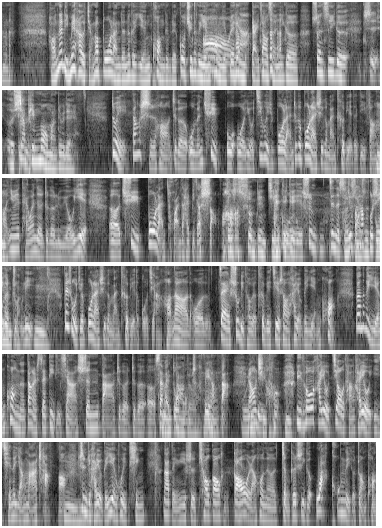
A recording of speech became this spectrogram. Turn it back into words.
好，那里面还有讲到波兰的那个盐矿，对不对？过去那个盐矿也被他们改造成一个，算是一个是呃 shopping mall 嘛，对不对？对，当时哈，这个我们去，我我有机会去波兰，这个波兰是一个蛮特别的地方哈，因为台湾的这个旅游业，呃，去波兰团的还比较少，都是顺便经过，对对对，顺真的是，就是它不是一个主力，嗯，但是我觉得波兰是一个蛮特别的国家，好，那我在书里头有特别介绍，它有个盐矿，那那个盐矿呢，当然是在地底下深达这个这个呃三百多公尺，非常大，然后里头里头还有教堂，还有以前的养马场啊，甚至还。还有个宴会厅，那等于是挑高很高，然后呢，整个是一个挖空的一个状况。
